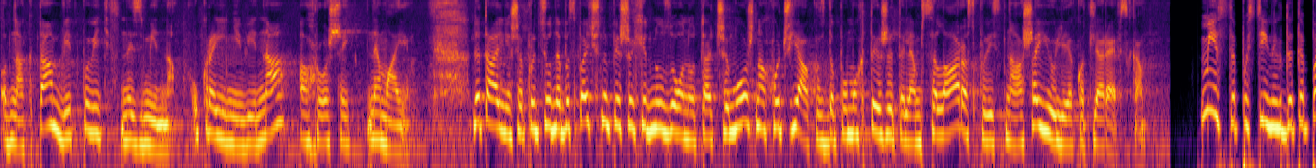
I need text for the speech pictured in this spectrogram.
Однак там відповідь незмінна: Україні війна, а грошей немає. Детальніше про цю небезпечну пішохідну зону та чи можна хоч якось допомогти жителям села, розповість наша Юлія Котляревська. Місце постійних ДТП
